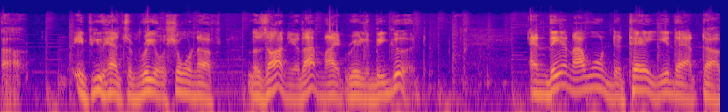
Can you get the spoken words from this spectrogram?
uh, if you had some real sure enough lasagna, that might really be good. And then I wanted to tell you that uh,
